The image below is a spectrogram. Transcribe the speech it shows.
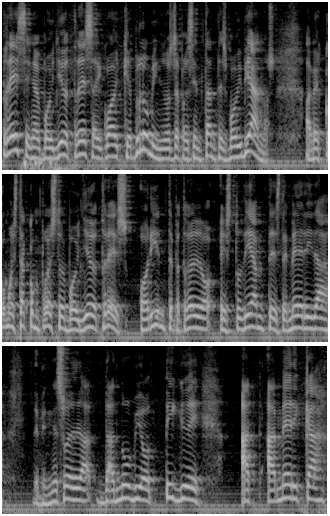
3, en el bolillero 3, al igual que Brumming, los representantes bolivianos. A ver, ¿cómo está compuesto el bolillero 3? Oriente Petróleo, Estudiantes de Mérida, de Venezuela, Danubio, Tigre, América,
